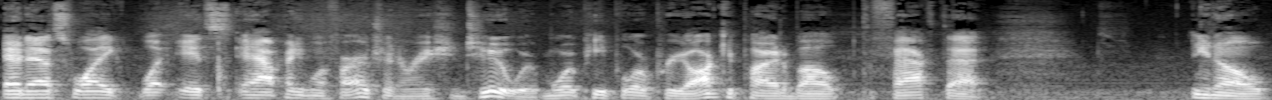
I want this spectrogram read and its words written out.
And that's why what it's happening with our generation too, where more people are preoccupied about the fact that, you know,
